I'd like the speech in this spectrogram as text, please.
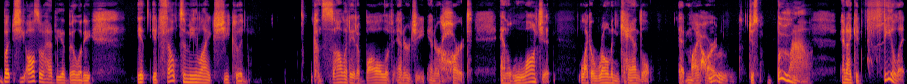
but she also had the ability. It it felt to me like she could consolidate a ball of energy in her heart and launch it like a Roman candle at my heart. Ooh, Just boom, wow. and I could feel it,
